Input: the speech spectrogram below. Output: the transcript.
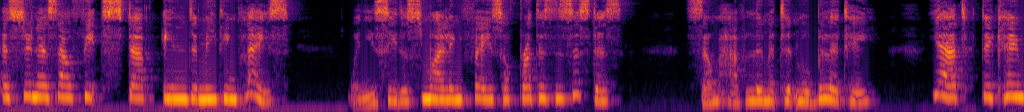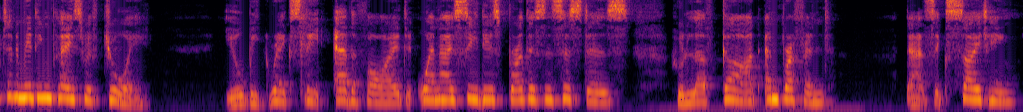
as soon as our feet stepped in the meeting place, when you see the smiling face of brothers and sisters. Some have limited mobility, yet they came to the meeting place with joy. You'll be greatly edified when I see these brothers and sisters who love God and brethren. That's exciting,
